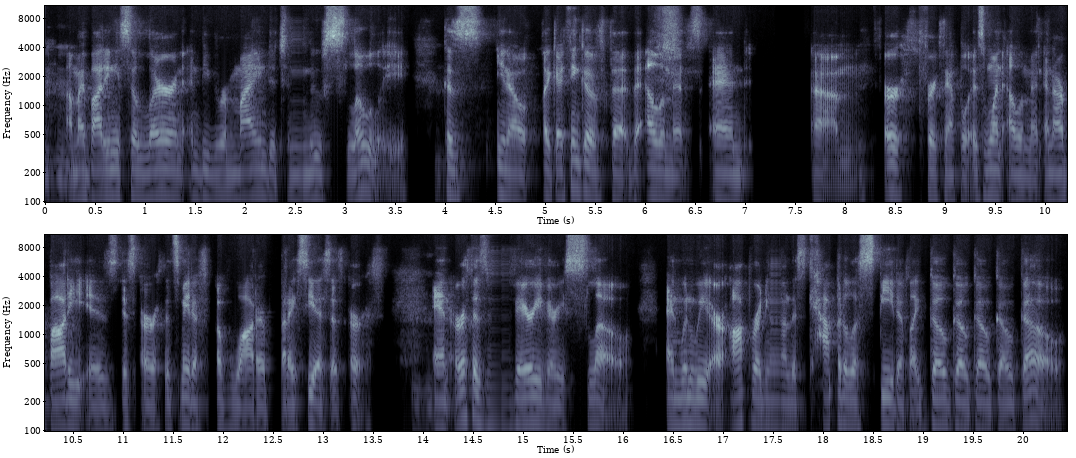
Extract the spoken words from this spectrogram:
Mm-hmm. Uh, my body needs to learn and be reminded to move slowly because mm-hmm. you know like i think of the the elements and um, earth for example is one element and our body is is earth it's made of, of water but i see us as earth mm-hmm. and earth is very very slow and when we are operating on this capitalist speed of like go go go go go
